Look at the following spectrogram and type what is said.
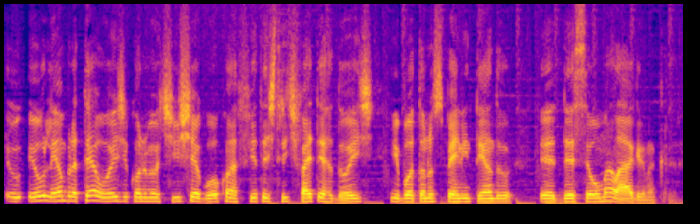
eu, eu lembro até hoje quando meu tio chegou com a fita Street Fighter 2 e botou no Super Nintendo, eh, desceu uma lágrima, cara.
